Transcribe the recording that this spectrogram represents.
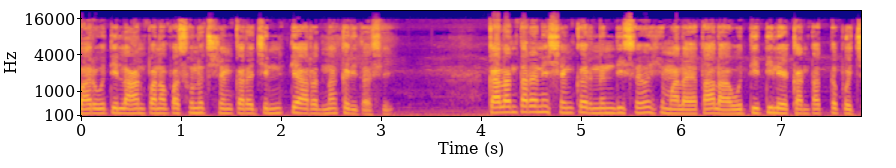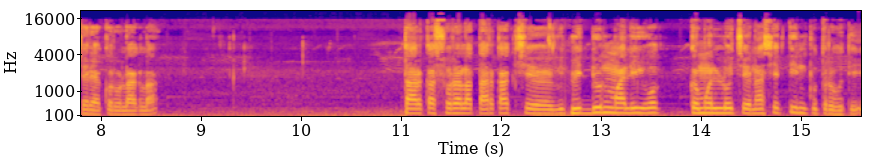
पार्वती लहानपणापासूनच शंकराची नित्य आराधना करीत असे. कालांतराने शंकर नंदीसह हिमालयात आला व तेथील एकांतात तपश्चर्या करू लागला. तारकासुराला तारकाक्ष विद्युन्माली व कमललोचन असे तीन पुत्र होते.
